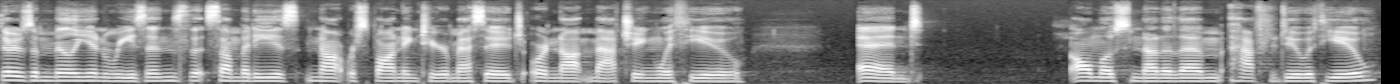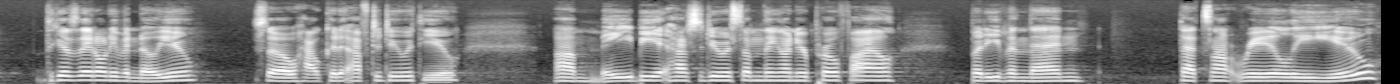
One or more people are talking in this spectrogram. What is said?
There's a million reasons that somebody is not responding to your message or not matching with you, and almost none of them have to do with you because they don't even know you. So, how could it have to do with you? Um, maybe it has to do with something on your profile but even then, that's not really you.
